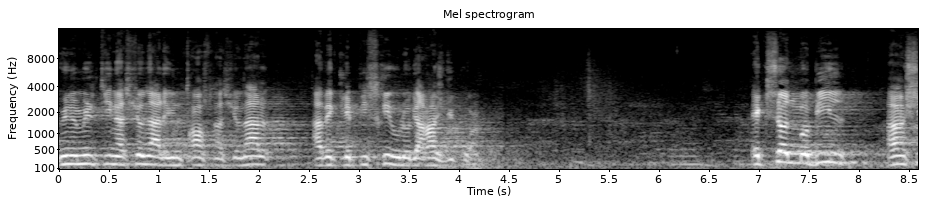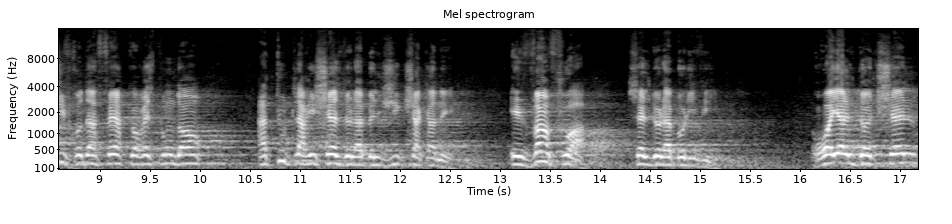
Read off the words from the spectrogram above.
une multinationale et une transnationale avec l'épicerie ou le garage du coin. ExxonMobil a un chiffre d'affaires correspondant à toute la richesse de la Belgique chaque année et 20 fois celle de la Bolivie. Royal Dutch Shell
